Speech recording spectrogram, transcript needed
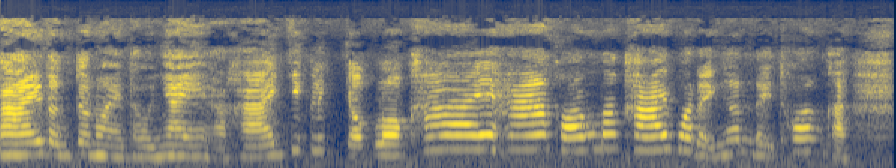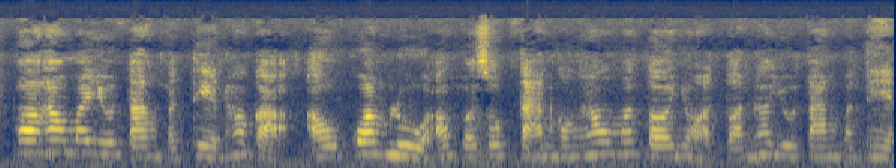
ขายตั้งแต่หน่อยเท่าใหญ่ค่ะขายจิกลิกจอกหลอกขายหาของมาขายพอได้เงินได้ทองค่ะ พอเฮามาอยู่ต่างประเทศเฮาก็เอาความรู้เอาประสบการณ์ของเฮามาต่อยอดตอนเฮาอยู่ต่างประเทศ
